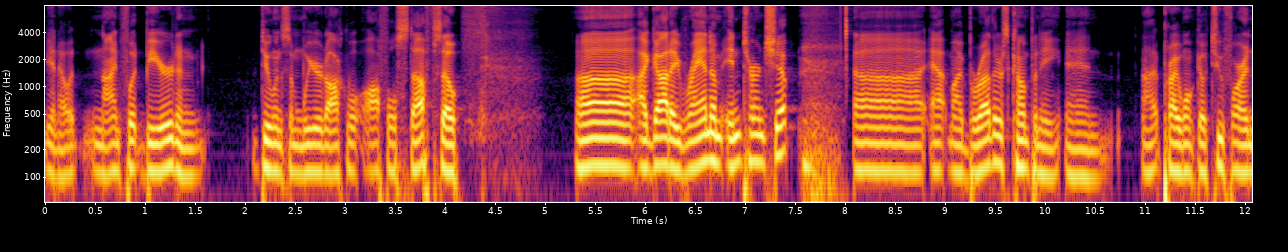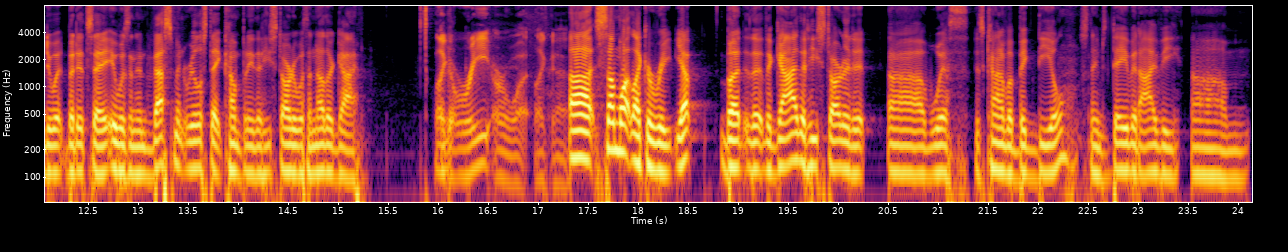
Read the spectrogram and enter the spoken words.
you know a nine foot beard and doing some weird awful awful stuff. So uh, I got a random internship uh, at my brother's company, and I probably won't go too far into it, but it's a it was an investment real estate company that he started with another guy. Like a REIT or what? Like a Uh, somewhat like a REIT, yep. But the the guy that he started it uh, with is kind of a big deal. His name's David Ivy, um,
